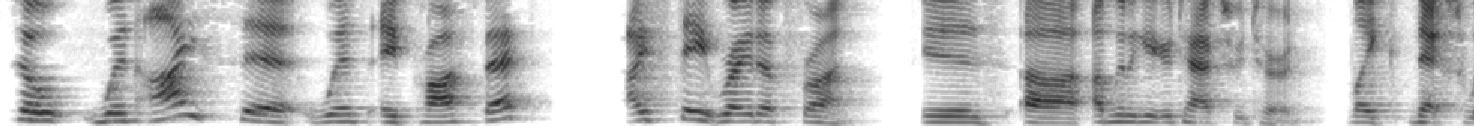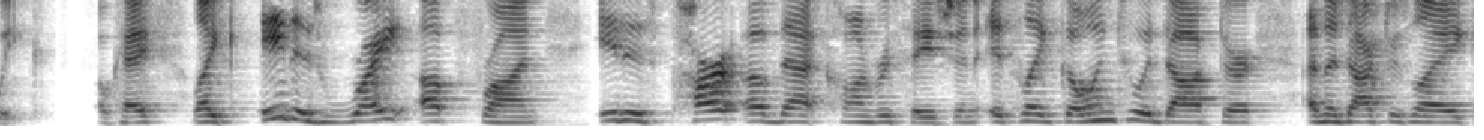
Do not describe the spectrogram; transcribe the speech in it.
So when I sit with a prospect, I state right up front is uh, I'm going to get your tax return like next week. Okay. Like it is right up front. It is part of that conversation. It's like going to a doctor and the doctor's like,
